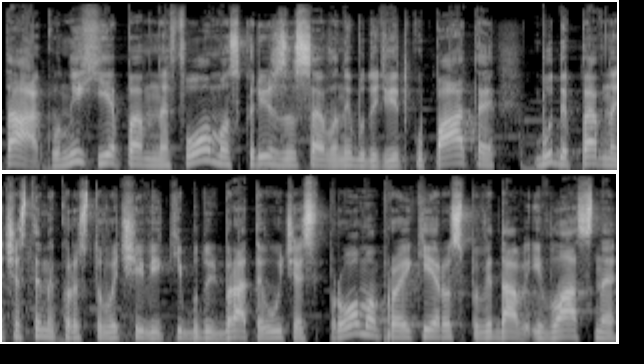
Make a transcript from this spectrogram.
Так, у них є певне ФОМО, скоріш за все, вони будуть відкупати. Буде певна частина користувачів, які будуть брати участь в промо, про які я розповідав, і, власне,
